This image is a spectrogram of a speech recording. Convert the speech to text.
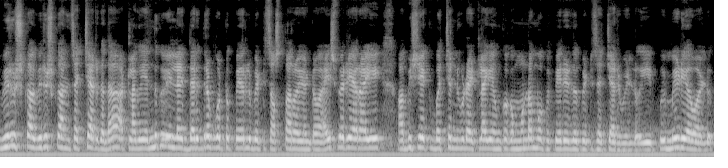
విరుష్క విరుష్క అని చచ్చారు కదా అట్లాగే ఎందుకు వీళ్ళ దరిద్రపు కొట్టు పేర్లు పెట్టి చస్తారో ఏంటో ఐశ్వర్యరాయి అభిషేక్ బచ్చన్ కూడా ఇట్లాగే ఇంకొక ముండమోపి పేరు ఏదో పెట్టి చచ్చారు వీళ్ళు ఈ మీడియా వాళ్ళు.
